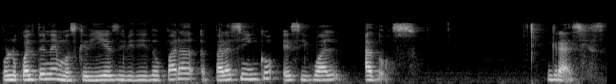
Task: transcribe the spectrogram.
Por lo cual tenemos que 10 dividido para, para 5 es igual a 2. Gracias.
